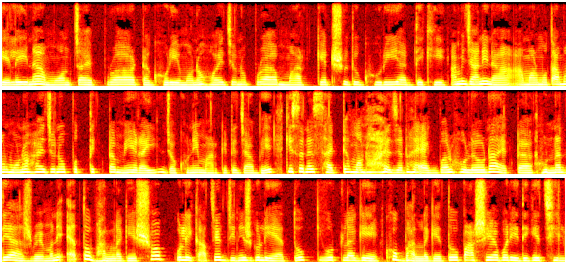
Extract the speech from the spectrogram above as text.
গেলেই না মন চায় পুরাটা ঘুরি মনে হয় যেন পুরা মার্কেট শুধু ঘুরি আর দেখি। আমি জানি না, আমার মতো, আমার মনে হয় যেন প্রত্যেকটা মেয়েরাই যখনই মার্কেটে যাবে, কিচেনের সাইডটা মনে হয় যেন একবার হলেও না একটা ঘূর্ণা দিয়ে আসবে। মানে এত ভালো লাগে, সবগুলি কাচের জিনিসগুলি এত কিউট লাগে, খুব ভালো লাগে। লাগে। তো পাশে আবার এদিকে ছিল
